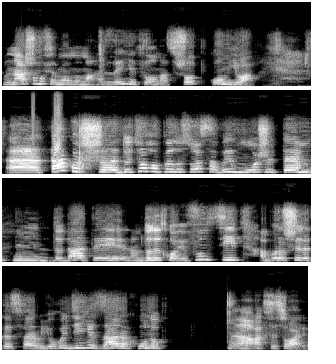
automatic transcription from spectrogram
в нашому фірмовому магазині thomasshop.com.ua. Е, Також е, до цього пилососа ви можете додати там, додаткові функції або розширити сферу його дії за рахунок аксесуарів.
